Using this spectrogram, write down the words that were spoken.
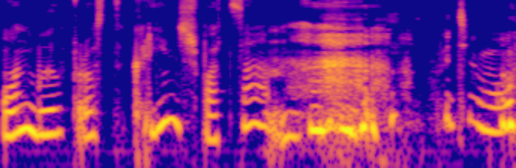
он был просто кринж, пацан. Почему?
